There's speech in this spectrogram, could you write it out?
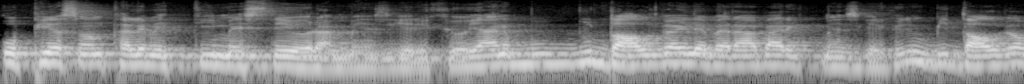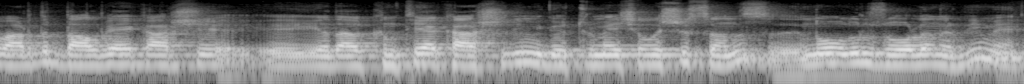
o piyasanın talep ettiği mesleği öğrenmeniz gerekiyor. Yani bu, bu dalga ile beraber gitmeniz gerekiyor değil mi? Bir dalga vardır. Dalgaya karşı e, ya da akıntıya karşı değil mi götürmeye çalışırsanız e, ne olur zorlanır değil mi?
